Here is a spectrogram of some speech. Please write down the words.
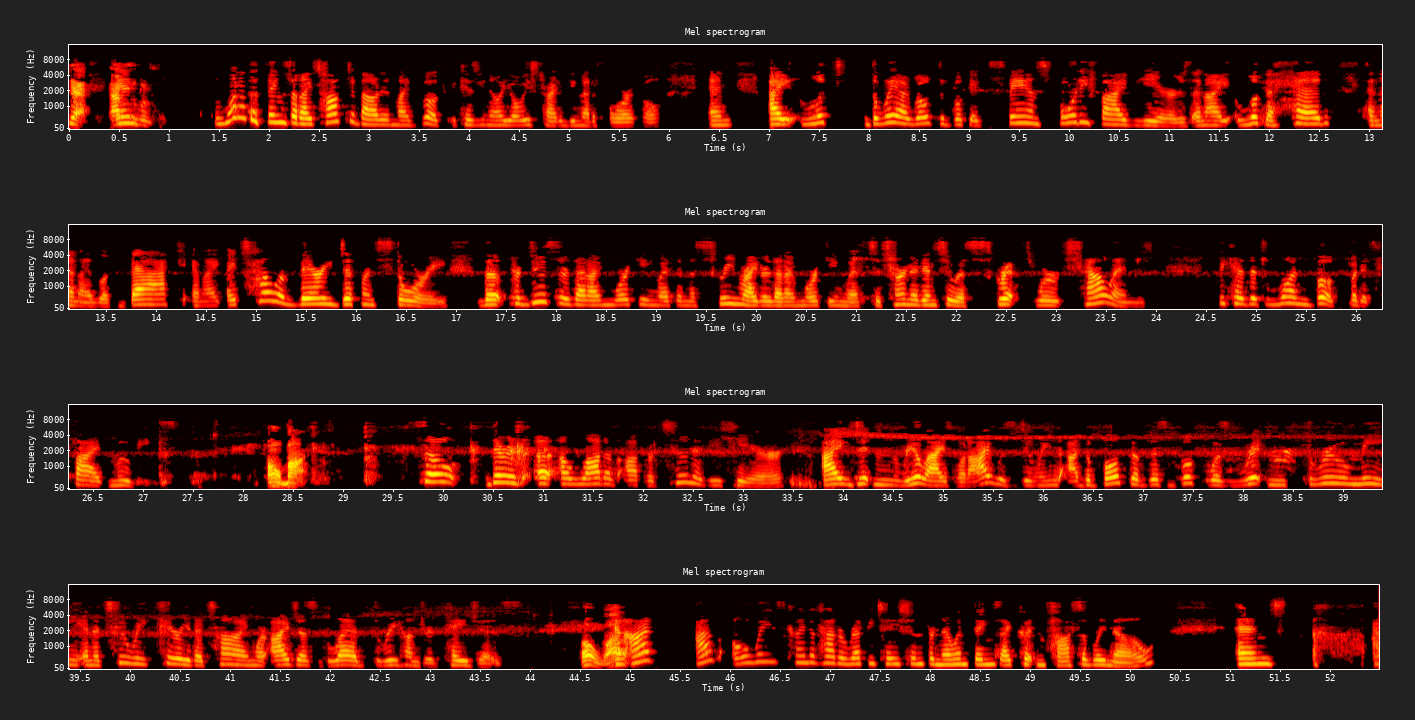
Yeah, absolutely. And one of the things that I talked about in my book, because you know, you always try to be metaphorical, and I looked, the way I wrote the book, it spans 45 years and I look ahead and then I look back and I, I tell a very different story. The producer that I'm working with and the screenwriter that I'm working with to turn it into a script were challenged because it's one book, but it's five movies. Oh my. So there is a, a, lot of opportunity here. I didn't realize what I was doing. Uh, the bulk of this book was written through me in a two week period of time where I just bled 300 pages. Oh wow. And I, I've always kind of had a reputation for knowing things I couldn't possibly know. And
